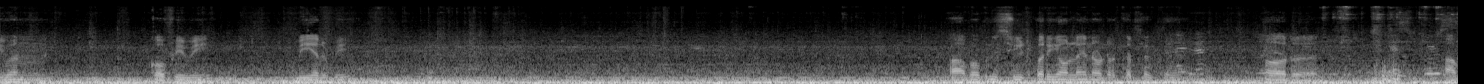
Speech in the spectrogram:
इवन कॉफ़ी भी बियर भी। आप अपनी सीट पर ही ऑनलाइन ऑर्डर कर सकते हैं और आप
